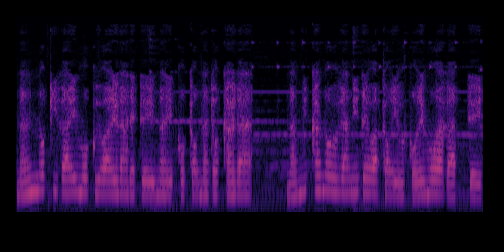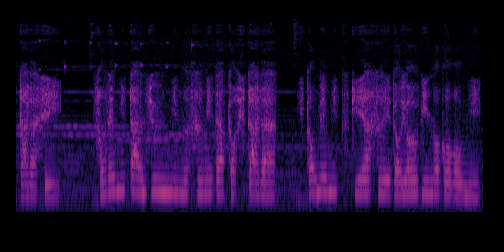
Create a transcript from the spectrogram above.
何の危害も加えられていないことなどから、何かの恨みではという声も上がっていたらしい。それに単純に盗みだとしたら、人目につきやすい土曜日の午後に、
